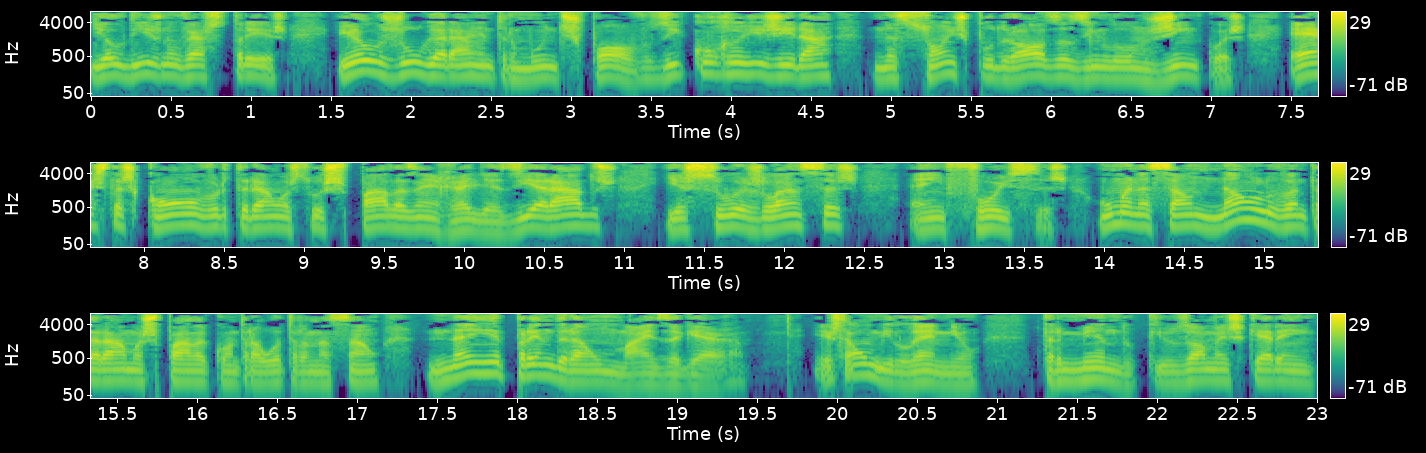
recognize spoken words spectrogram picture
e ele diz no verso 3, Ele julgará entre muitos povos e corrigirá nações poderosas e longínquas. Estas converterão as suas espadas em relhas e arados e as suas lanças em foices. Uma nação não levantará uma espada contra a outra nação, nem aprenderão mais a guerra. Este é um milénio tremendo que os homens querem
